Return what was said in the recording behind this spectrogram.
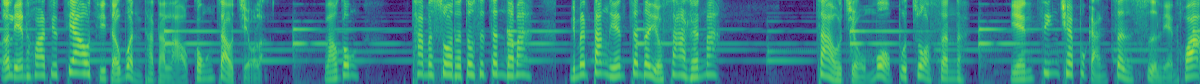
而莲花就焦急地问她的老公赵九了：“老公，他们说的都是真的吗？你们当年真的有杀人吗？”赵九默不作声啊，眼睛却不敢正视莲花，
